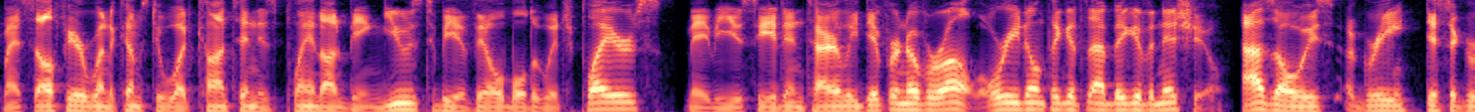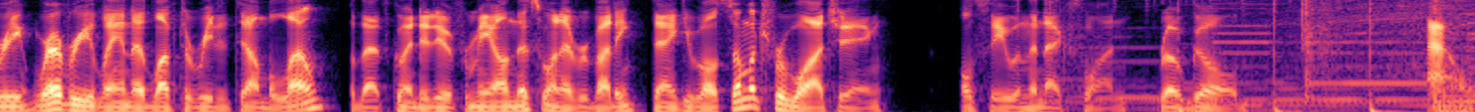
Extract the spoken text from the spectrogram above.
myself here when it comes to what content is planned on being used to be available to which players? Maybe you see it entirely different overall, or you don't think it's that big of an issue. As always, agree, disagree, wherever you land, I'd love to read it down below. But that's going to do it for me on this one, everybody. Thank you all so much for watching. I'll see you in the next one. Rogue Gold. Ow.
